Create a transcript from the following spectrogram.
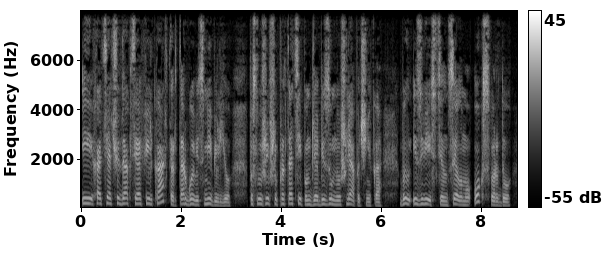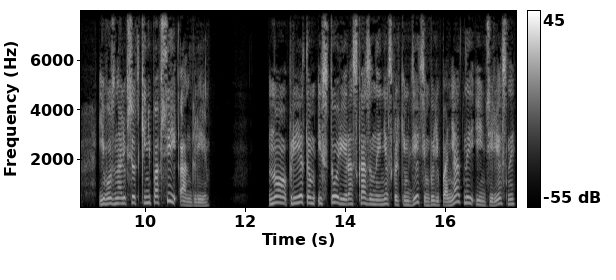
И хотя чудак Теофиль Картер, торговец мебелью, послуживший прототипом для безумного шляпочника, был известен целому Оксфорду, его знали все-таки не по всей Англии. Но при этом истории, рассказанные нескольким детям, были понятны и интересны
